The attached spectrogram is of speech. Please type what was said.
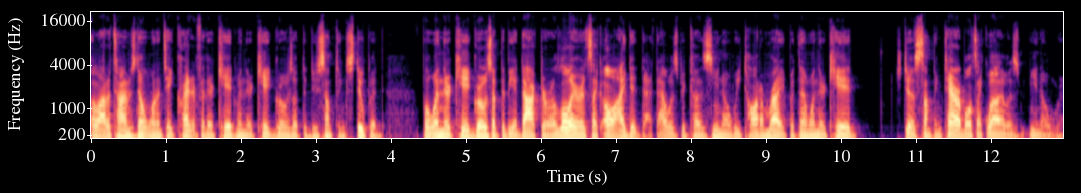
a lot of times don't want to take credit for their kid when their kid grows up to do something stupid. But when their kid grows up to be a doctor or a lawyer, it's like, oh, I did that. That was because, you know, we taught them right. But then when their kid does something terrible, it's like, well, it was, you know,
